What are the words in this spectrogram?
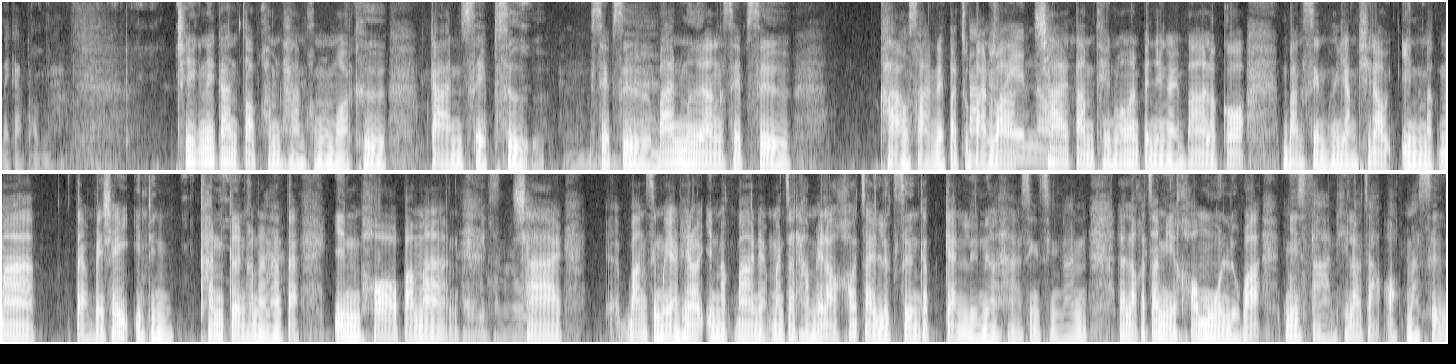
ในการตอบคำถามทริคในการตอบคำถามของแมมมอสคือ การเสพสื่ออเสพสื่อบ้านเมือง เสพสื่อข่าวสารในปัจจุบันตามว่าเทรนด์เนอะ ใช่ตามเทรนด์ว่ามันเป็นยังไงบ้าง แล้วก็บางสิ่งบางอย่างที่เราอินมากๆ แต่ไม่ใช่อินถึง ขั้นเกินขนาดนั้น แต่อินพอประมาณให้มีความรู้ ใช่บางสิ่งบางอย่างที่เราอินมากๆเนี่ยมันจะทำให้เราเข้าใจลึกซึ้งกับแก่นหรือเนื้อหาสิ่งสิ่งนั้น แล้วเราก็จะมีข้อมูลหรือว่ามีสารที่เราจะออกมาสื่อ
